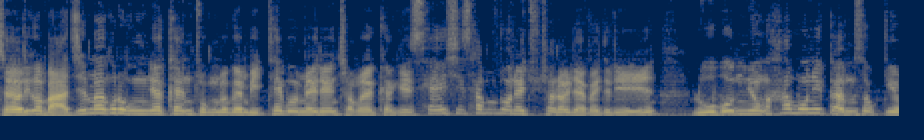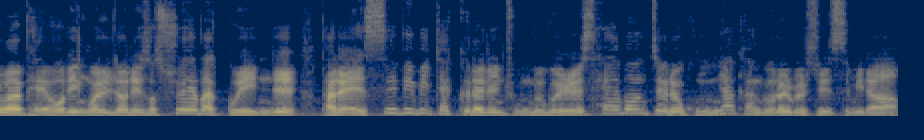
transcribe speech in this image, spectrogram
자 그리고 마지막으로 공략한 종목은 밑에 보면은 정확하게 3시 3분에 추천을 잡아드린 로봇용 하모닉 감속기와 베어링 관련해서 수혜받고 있는 바로 SBB테크라는 종목을 세 번째로 공략한 것을 볼 수 있습니다.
